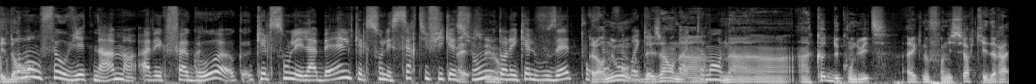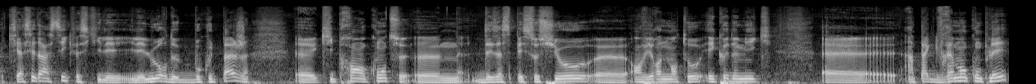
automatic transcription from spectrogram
Et dans... Comment on fait au Vietnam avec Fago ouais. Quels sont les labels Quelles sont les certifications dans lesquelles vous êtes pour Alors nous, déjà, on a, on a un, un, code de conduite avec nos fournisseurs qui est, qui est assez drastique parce qu'il est, il est lourd de beaucoup de pages, euh, qui prend en compte euh, des aspects sociaux, euh, environnementaux, économiques, euh, un pack vraiment complet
